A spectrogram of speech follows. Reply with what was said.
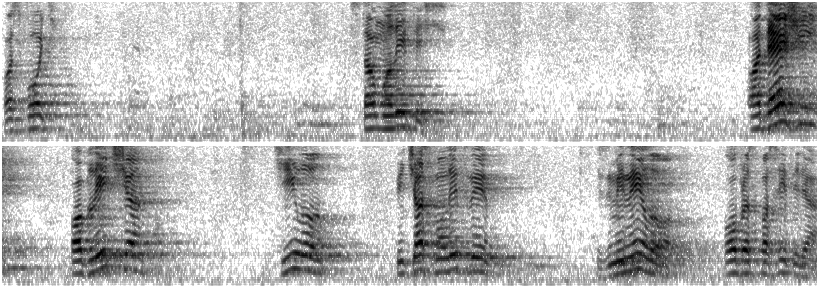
Господь став молитись. Одежі, обличчя, тіло під час молитви змінило образ Спасителя.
